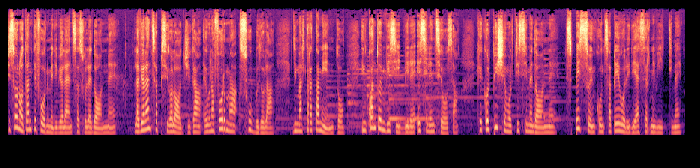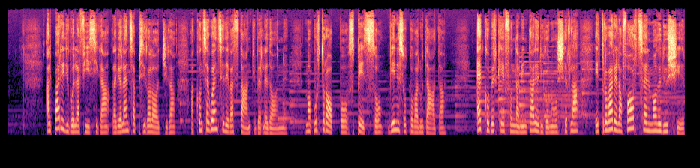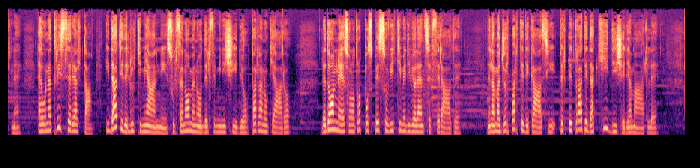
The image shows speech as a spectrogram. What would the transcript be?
Ci sono tante forme di violenza sulle donne. La violenza psicologica è una forma subdola di maltrattamento, in quanto invisibile e silenziosa, che colpisce moltissime donne, spesso inconsapevoli di esserne vittime. Al pari di quella fisica, la violenza psicologica ha conseguenze devastanti per le donne, ma purtroppo spesso viene sottovalutata. Ecco perché è fondamentale riconoscerla e trovare la forza e il modo di uscirne. È una triste realtà. I dati degli ultimi anni sul fenomeno del femminicidio parlano chiaro. Le donne sono troppo spesso vittime di violenze efferate, nella maggior parte dei casi perpetrate da chi dice di amarle.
